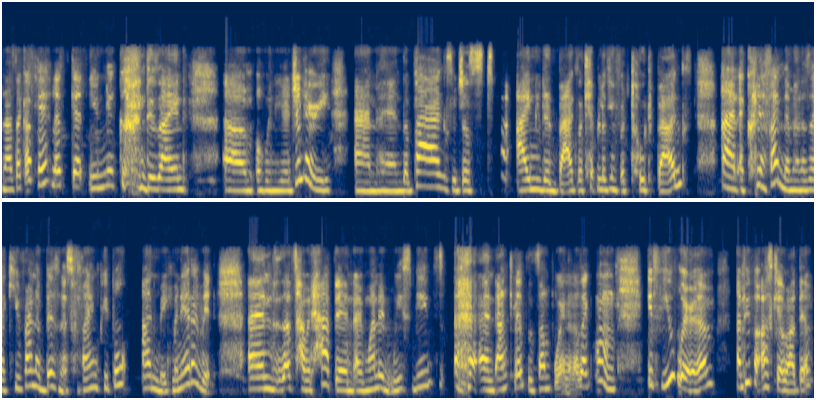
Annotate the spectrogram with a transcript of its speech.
And I was like, "Okay, let's get unique designed um, Obonide jewelry." And then the bags were just, I needed bags. I kept looking for tote bags, and I couldn't find them. And I was like, "You run a business, find people and make money out of it." And that's how it happened. I wanted waist beads and anklets at some point, and I was like, mm, "If you wear them and people ask you about them,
